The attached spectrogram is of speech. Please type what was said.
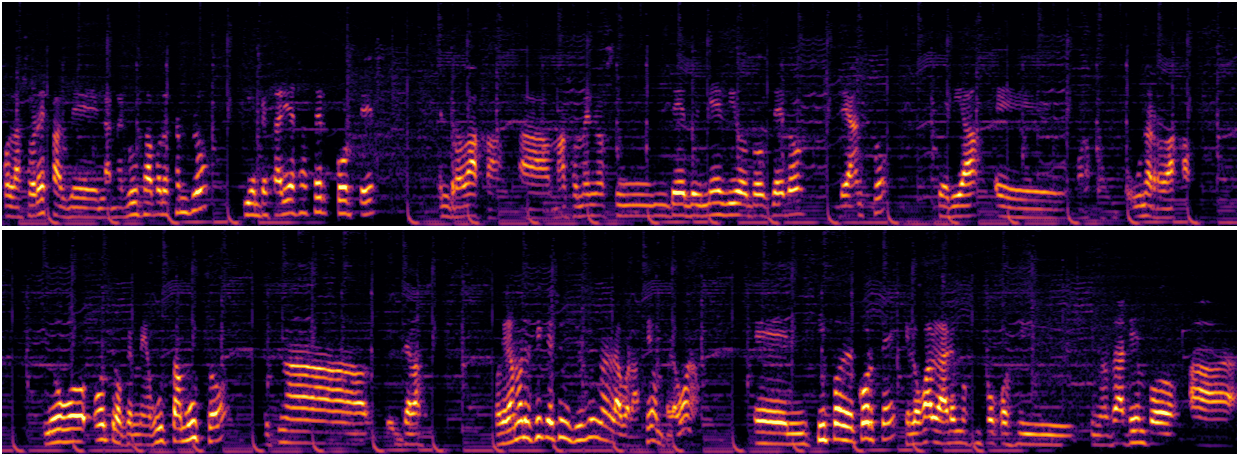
con las orejas de la merluza, por ejemplo, y empezarías a hacer cortes en rodaja, a más o menos un dedo y medio, dos dedos de ancho, sería eh, pues una rodaja. Luego otro que me gusta mucho, es una de las, podríamos decir que es incluso una elaboración, pero bueno, el tipo de corte, que luego hablaremos un poco si, nos da tiempo a,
